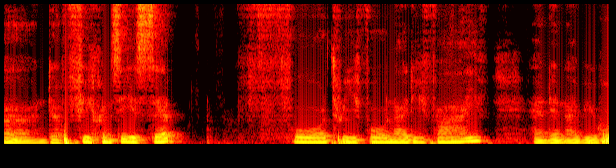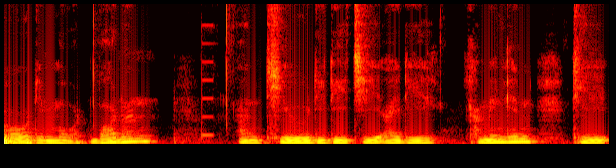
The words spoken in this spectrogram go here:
Uh, the frequency is set 43495 and then I will hold the mode button until the DG ID coming in. T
